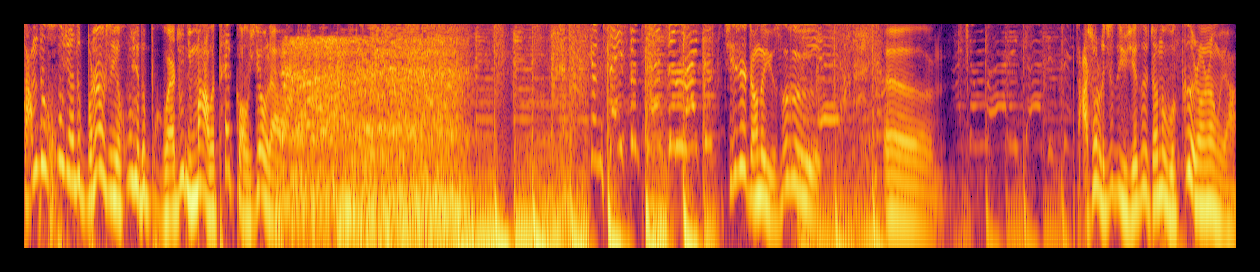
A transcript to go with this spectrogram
咱们都互相都不认识，也互相都不关注，你骂我太搞笑了。其实真的有时候，呃，咋说了？就是有些时候真的，我个人认为啊，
